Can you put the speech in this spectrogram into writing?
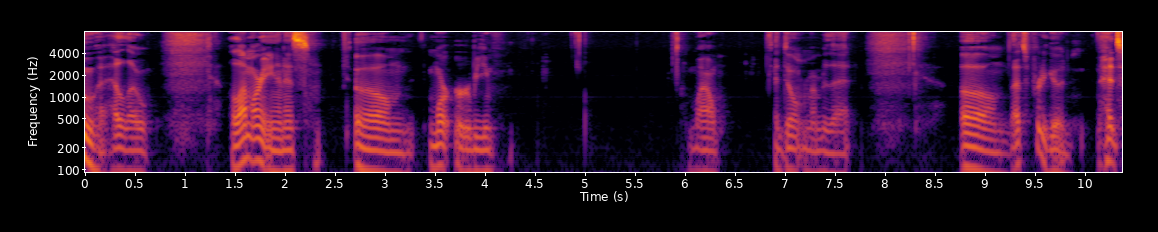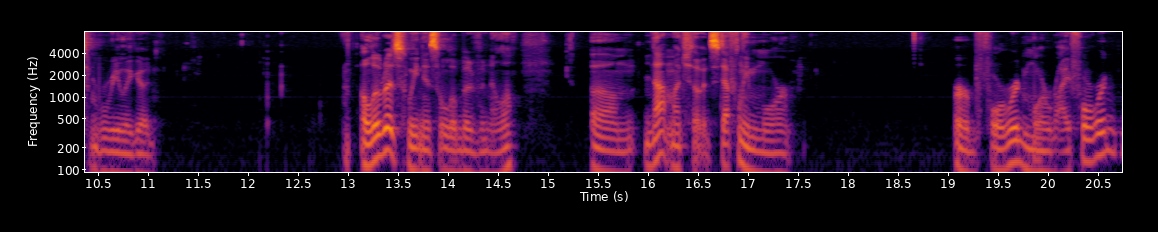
Oh, hello. A lot more anise, um, more herby. Wow, I don't remember that. Um, that's pretty good. That's really good. A little bit of sweetness, a little bit of vanilla. Um, not much though. It's definitely more herb forward, more rye forward.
